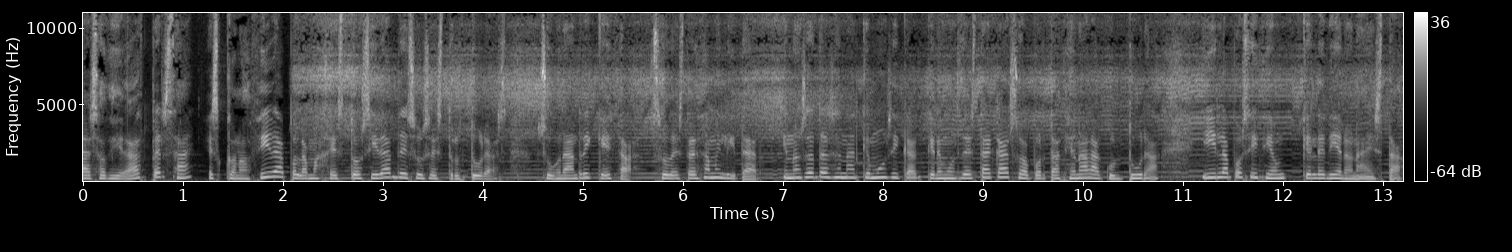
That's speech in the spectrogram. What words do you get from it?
La sociedad persa es conocida por la majestuosidad de sus estructuras, su gran riqueza, su destreza militar, y nosotros en Arquemúsica queremos destacar su aportación a la cultura y la posición que le dieron a esta.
